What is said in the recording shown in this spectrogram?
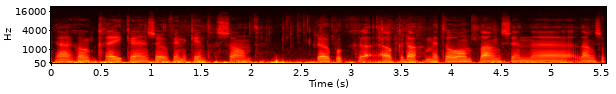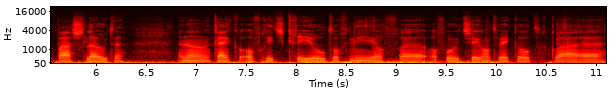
ja, gewoon kreken en zo vind ik interessant. Ik loop ook elke dag met de hond langs, een, eh, langs een paar sloten. En dan kijken of er iets krioelt of niet. Of, of hoe het zich ontwikkelt qua,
